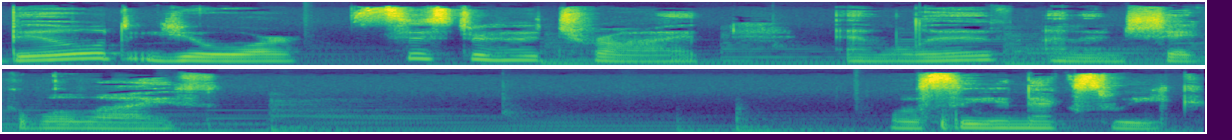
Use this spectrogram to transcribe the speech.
Build your sisterhood tribe and live an unshakable life. We'll see you next week.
